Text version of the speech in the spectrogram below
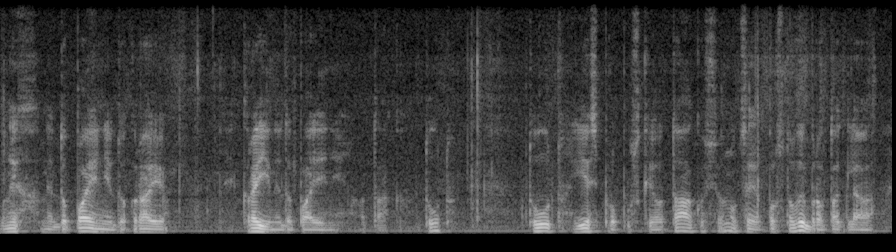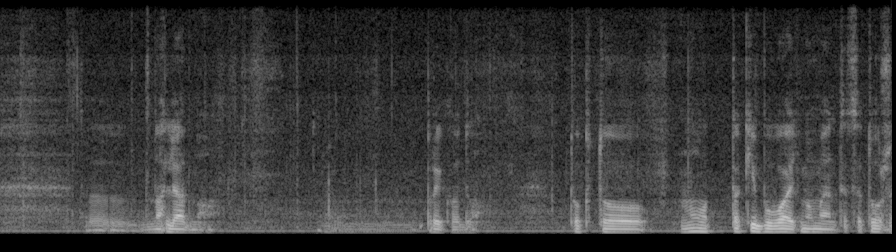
в них не допаяні до краю, краї не допаяні. Отак. Тут, тут є пропуски отак. Ось. Ну, це я просто вибрав так для е, наглядного е, прикладу. Тобто, ну, такі бувають моменти. Це теж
